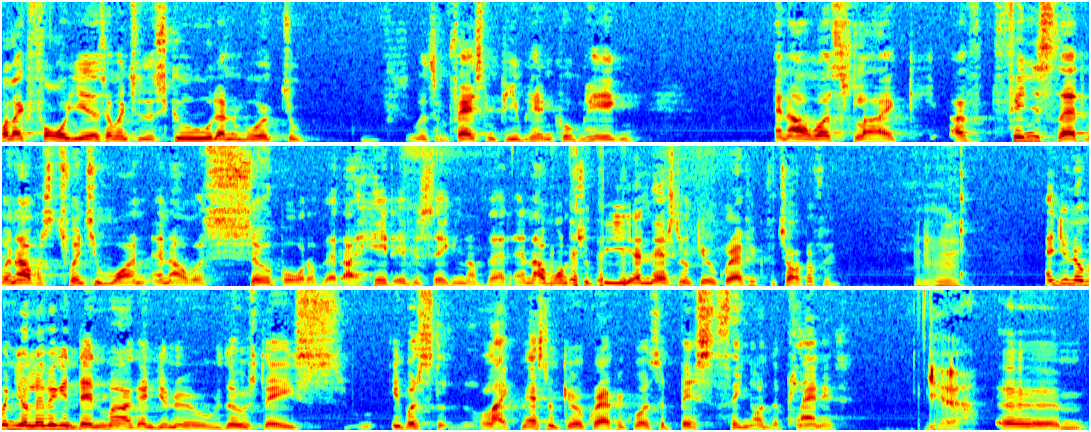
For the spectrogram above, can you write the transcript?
for like four years. I went to the school and worked to, with some fashion people here in Copenhagen. and I was like, I finished that when I was 21, and I was so bored of that. I hate every second of that, and I want to be a National Geographic photographer. Mm-hmm. And you know, when you're living in Denmark, and you know those days, it was like National Geographic was the best thing on the planet. Yeah. Um,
